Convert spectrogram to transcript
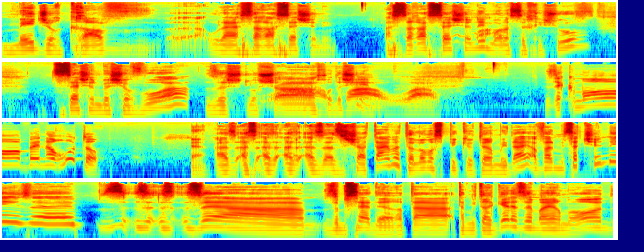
major קרב, אולי עשרה סשנים. עשרה סשנים, בוא נעשה חישוב, סשן בשבוע, זה שלושה וואו, חודשים. וואו, וואו. זה כמו בנרוטו. כן. אז, אז, אז, אז, אז, אז שעתיים אתה לא מספיק יותר מדי, אבל מצד שני זה, זה, זה, זה, זה, בסדר, אתה, אתה מתרגל לזה מהר מאוד,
